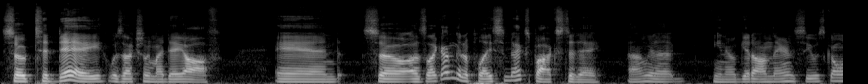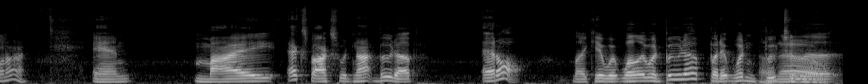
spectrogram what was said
so today was actually my day off, and so I was like, I'm gonna play some Xbox today. I'm gonna you know get on there and see what's going on, and my Xbox would not boot up at all. Like it would, well, it would boot up, but it wouldn't Oh, boot to the,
